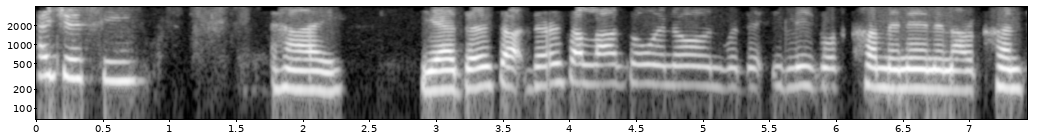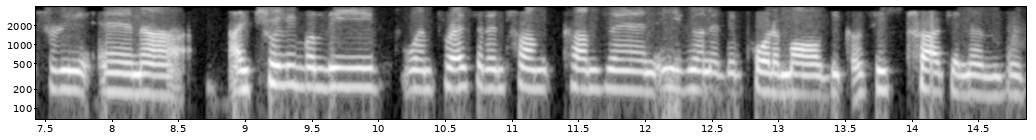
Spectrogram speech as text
Hi, Josie. Hi. Yeah, there's a there's a lot going on with the illegals coming in in our country, and uh I truly believe when President Trump comes in, he's going to deport them all because he's trucking them with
